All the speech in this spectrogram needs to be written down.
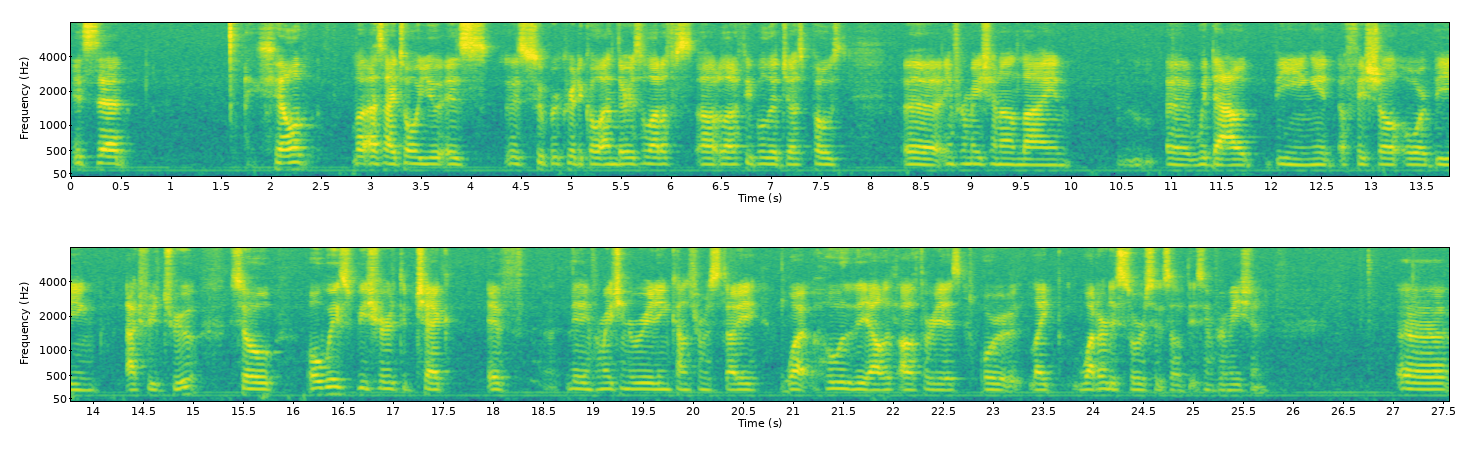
it's that health as I told you, is is super critical, and there's a lot of a lot of people that just post uh, information online uh, without being it official or being actually true. So always be sure to check if the information you're reading comes from a study, what who the author is, or like what are the sources of this information. Uh,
